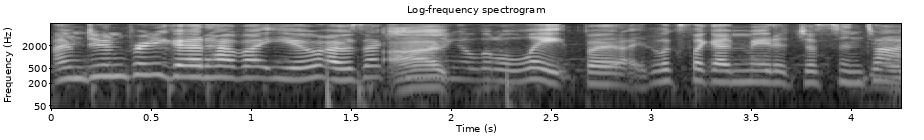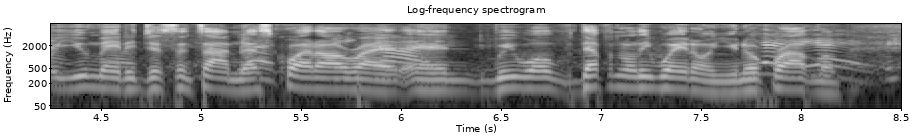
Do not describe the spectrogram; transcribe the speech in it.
I'm doing pretty good. How about you? I was actually I- running a little late, but it looks like I made it just in time. Oh, you made it just in time. That's Yes, quite all right, God. and we will definitely wait on you. No Yay, problem. yay.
